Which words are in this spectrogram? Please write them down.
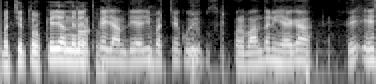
ਬੱਚੇ ਤੁਰ ਕੇ ਜਾਂਦੇ ਨੇ ਤੁਰ ਕੇ ਜਾਂਦੇ ਆ ਜੀ ਬੱਚੇ ਕੋਈ ਪ੍ਰਬੰਧ ਨਹੀਂ ਹੈਗਾ ਤੇ ਇਸ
